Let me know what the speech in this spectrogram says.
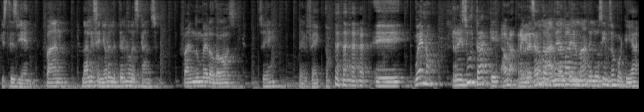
que estés bien. Fan, Dale, Señor, el eterno descanso. Fan número dos. Sí, perfecto. Eh, bueno, resulta que ahora, regresando al tema, al de- tema. De, los Simpson, porque ya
